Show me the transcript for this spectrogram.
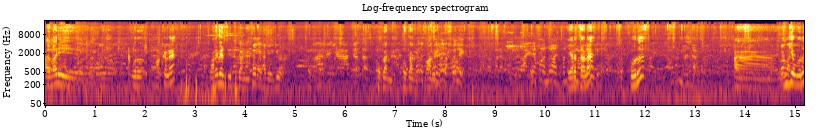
அது மாதிரி ஒரு மக்களை வரவேற்றுக்கிட்டு இருக்காங்க. உட்காருங்க உட்காருங்க வாங்க. ஏறத்தாழ ஒரு இங்கே ஒரு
